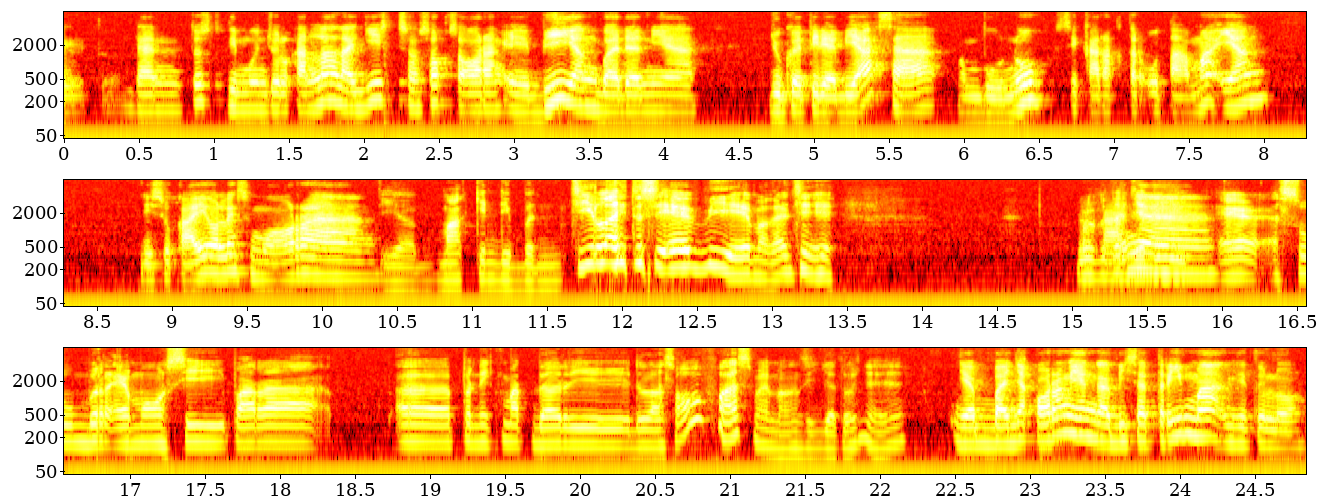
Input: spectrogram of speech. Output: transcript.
gitu. Dan terus dimunculkanlah lagi sosok seorang Abby yang badannya juga tidak biasa membunuh si karakter utama yang disukai oleh semua orang. ya makin dibenci lah itu si Abby ya makanya Makanya. jadi eh, sumber emosi para eh, penikmat dari The Last of Us memang sih jatuhnya ya ya banyak orang yang nggak bisa terima gitu loh.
